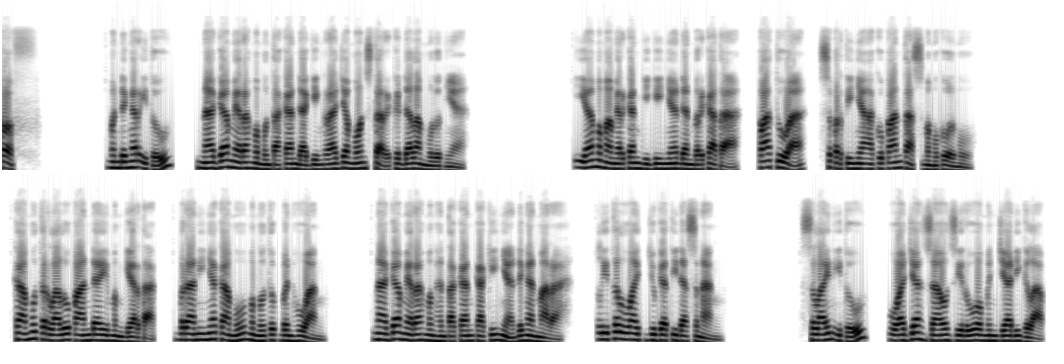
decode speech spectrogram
Of. Mendengar itu, naga merah memuntahkan daging Raja Monster ke dalam mulutnya. Ia memamerkan giginya dan berkata, Pak Tua, sepertinya aku pantas memukulmu. Kamu terlalu pandai menggertak. Beraninya kamu mengutuk Ben Huang. Naga merah menghentakkan kakinya dengan marah. Little White juga tidak senang. Selain itu, wajah Zhao Ziruo menjadi gelap.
